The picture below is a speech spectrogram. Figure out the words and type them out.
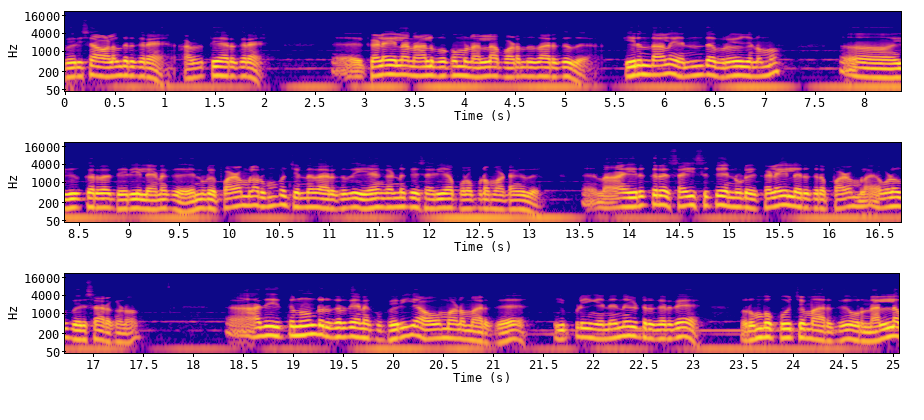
பெருசாக வளர்ந்துருக்கிறேன் அடர்த்தியாக இருக்கிறேன். கிளையெல்லாம் நாலு பக்கமும் நல்லா படர்ந்து தான் இருக்குது. இருந்தாலும் எந்த பிரயோஜனமும் இருக்கிறதா தெரியல எனக்கு. என்னுடைய பழம்லாம் ரொம்ப சின்னதாக இருக்குது. என் கண்ணுக்கு சரியாக புலப்பட மாட்டேங்குது. நான் இருக்கிற சைஸுக்கு என்னுடைய கிளையில் இருக்கிற பழம்லாம் எவ்வளோ பெருசாக இருக்கணும்? அது இத்தினூண்டு இருக்கிறது எனக்கு பெரிய அவமானமாக இருக்குது இப்படி இங்கே நின்றுக்கிட்டு இருக்கிறதே ரொம்ப கூச்சமாக இருக்குது ஒரு நல்ல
